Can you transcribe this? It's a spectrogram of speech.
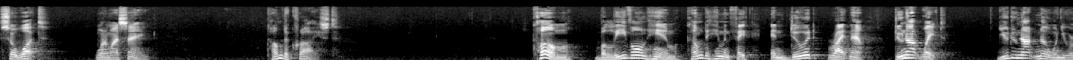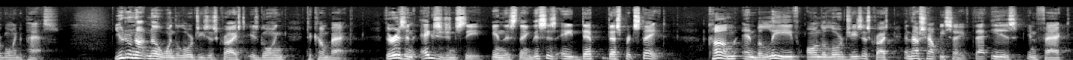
So what? What am I saying? Come to Christ. Come, believe on Him, come to Him in faith, and do it right now. Do not wait. You do not know when you are going to pass. You do not know when the Lord Jesus Christ is going to come back. There is an exigency in this thing. This is a de- desperate state. Come and believe on the Lord Jesus Christ, and thou shalt be saved. That is, in fact,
